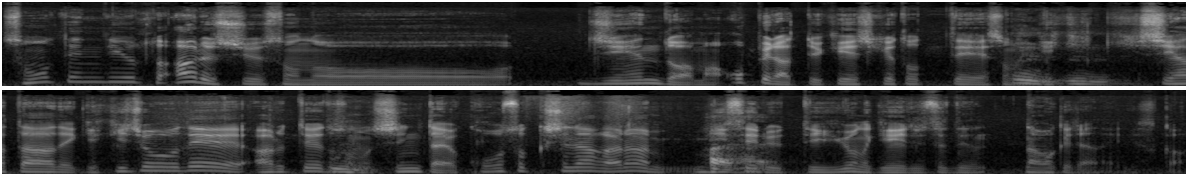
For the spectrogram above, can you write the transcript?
その点で言うとある種そのジエンドはまあオペラっていう形式をとってその劇、うんうん。シアターで劇場である程度その身体を拘束しながら見せるっていうような芸術でなわけじゃないですか。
